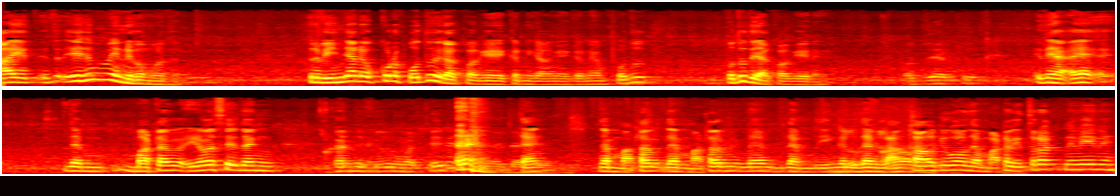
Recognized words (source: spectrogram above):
ආයෙත් එහෙම වෙන්නේ කොහොමද? ඒතර විඥානේ ඔක්කොම පොදු එකක් වගේ එක නිකන් ඒක නිකන් පොදු පොදු දෙයක් වගේ නේ. ඔද්දයක් ඉතින් ඇ- දැන් මට ඊට පස්සේ දැන් දැන් දැන් මට දැන් මට දැන් ඉංගල දැන් ලංකාව කිව්වම දැන් මට විතරක් නෙවෙයිනේ.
